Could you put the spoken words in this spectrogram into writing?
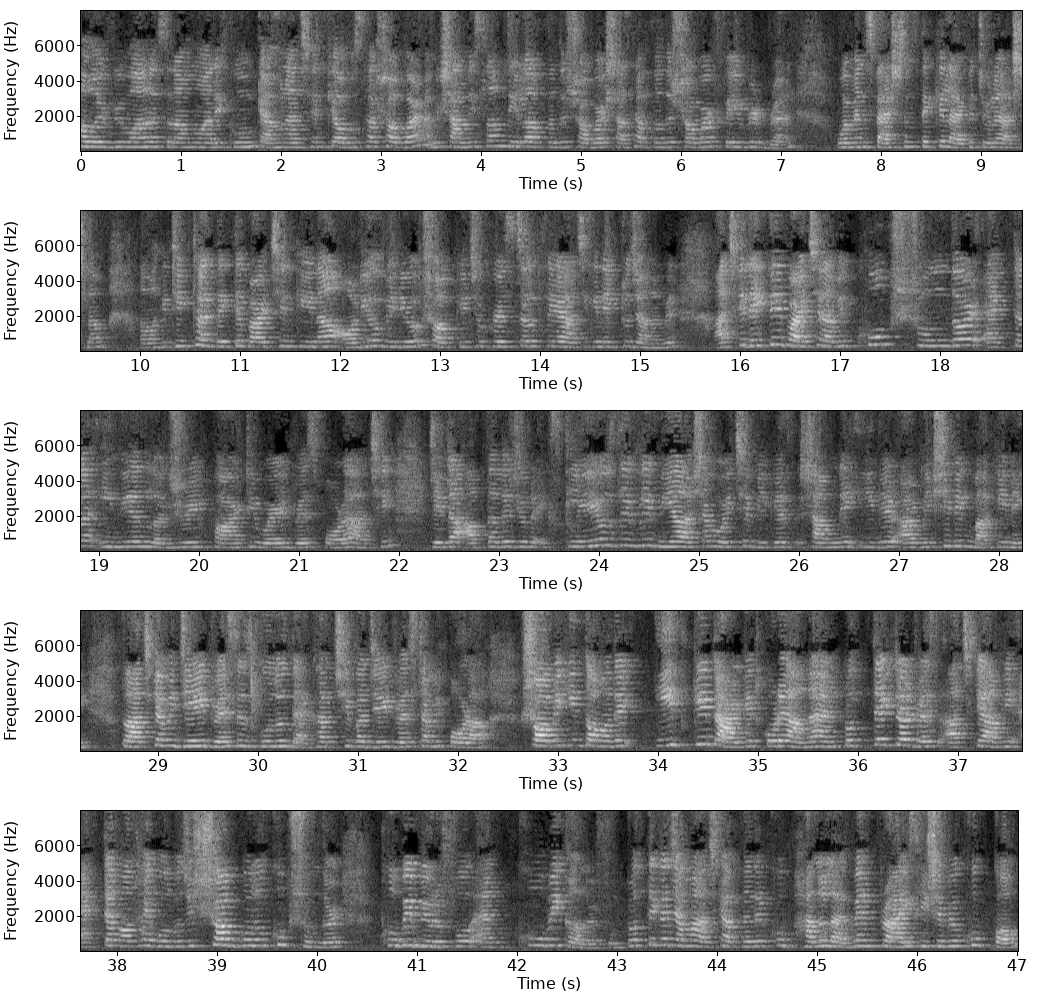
Hello everyone আসসালামু আলাইকুম কেমন আছেন? কি অবস্থা সবার? আমি শামি ইসলাম, দিলা আপনাদের সবার সাথে, আপনাদের সবার ফেভারিট ব্র্যান্ড ওমেন্স ফ্যাশন থেকে লাইভে চলে আসলাম। আমাকে ঠিকঠাক দেখতে পারছেন কিনা অডিও ভিডিও সবকিছু ক্রিস্টাল ক্লিয়ার আছে কিনা একটু জানাবেন। আজকে দেখতেই পারছেন আমি খুব সুন্দর একটা Indian luxury party wear dress পরা আছি, যেটা আপনাদের জন্য এক্সক্লুসিভলি নিয়ে আসা হয়েছে বিকজ সামনে ঈদের আর বেশি দিন বাকি নেই। তো আজকে আমি যেই ড্রেসেসগুলো দেখাচ্ছি বা যেই ড্রেসটা আমি পরা সবই কিন্তু আমাদের ঈদকে টার্গেট করে আনা এন্ড প্রত্যেকটা ড্রেস আজকে আমি একটা কথাই বলব যে সবগুলো খুব সুন্দর, খুবই বিউটিফুল এন্ড খুবই কালারফুল প্রত্যেকটা জামা আজকে আপনাদের খুব ভালো লাগবে এন্ড প্রাইস হিসেবেও খুব কম।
